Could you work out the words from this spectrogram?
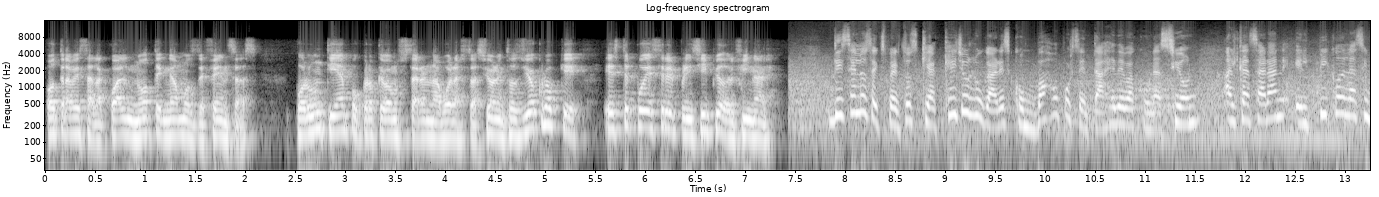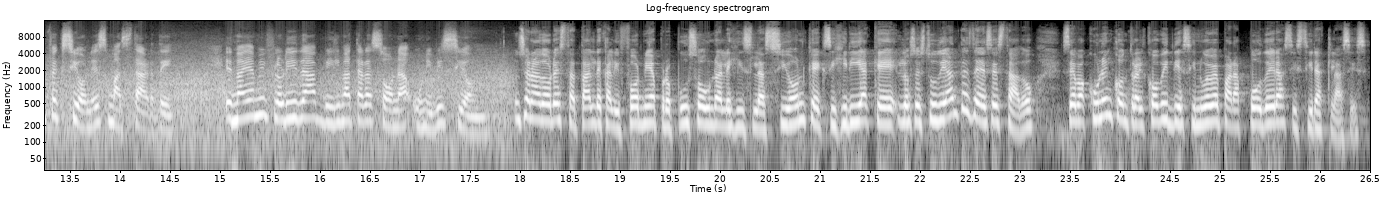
otra vez a la cual no tengamos defensas, por un tiempo creo que vamos a estar en una buena situación. Entonces yo creo que este puede ser el principio del final. Dicen los expertos que aquellos lugares con bajo porcentaje de vacunación alcanzarán el pico de las infecciones más tarde. En Miami, Florida, Vilma Tarazona, Univisión. Un senador estatal de California propuso una legislación que exigiría que los estudiantes de ese estado se vacunen contra el COVID-19 para poder asistir a clases.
